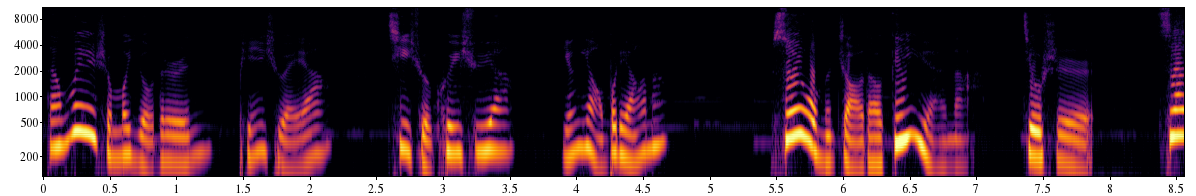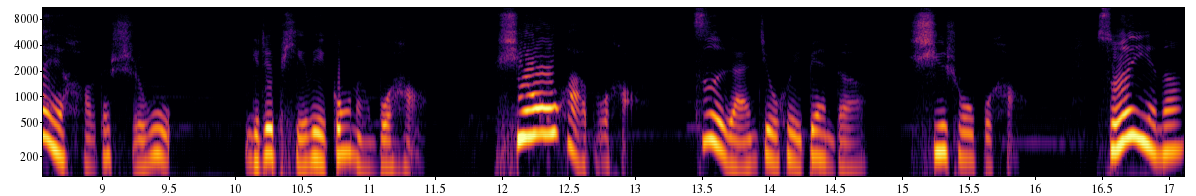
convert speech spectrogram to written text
但为什么有的人贫血呀、气血亏虚呀、营养不良呢？所以我们找到根源呐，就是再好的食物，你这脾胃功能不好，消化不好，自然就会变得吸收不好，所以呢，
